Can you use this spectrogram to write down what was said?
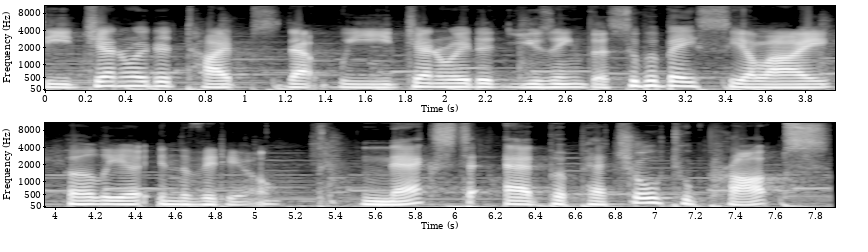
the generated types that we generated using the Supabase CLI earlier in the video. Next, add perpetual to props,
